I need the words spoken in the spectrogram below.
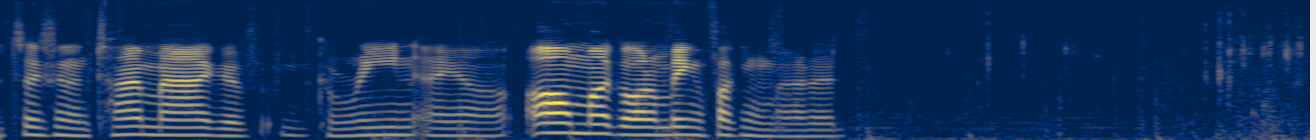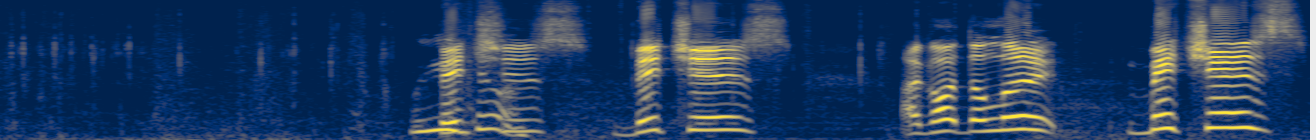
It takes an entire mag of green AR. Oh my god, I'm being fucking murdered. Bitches! Bitches! I got the loot! Bitches!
